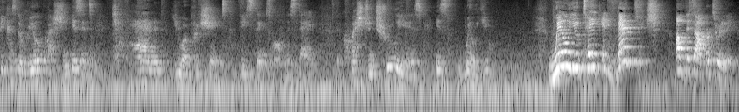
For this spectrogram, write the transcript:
Because the real question isn't, can you appreciate these things on this day? The question truly is, is will you? Will you take advantage of this opportunity?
